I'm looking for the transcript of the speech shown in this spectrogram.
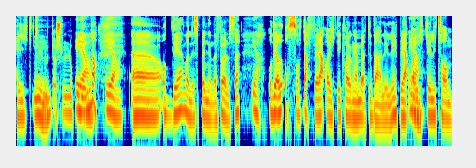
helt turt å sluppe Ja, inn. da. ja. Uh, og det er en veldig spennende følelse. Ja. Og det er også derfor jeg alltid, hver gang jeg møter deg, Lilly, blir jeg Ja. alltid litt sånn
